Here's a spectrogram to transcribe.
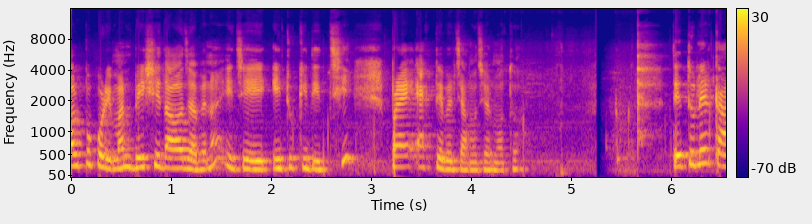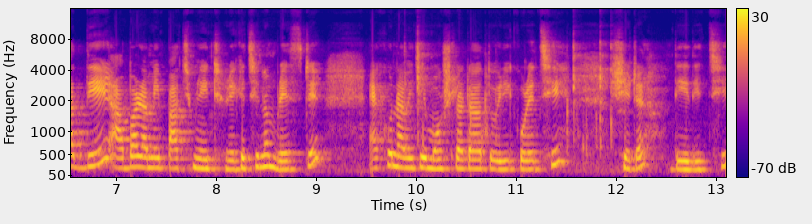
অল্প পরিমাণ, বেশি দেওয়া যাবে না, এই যে এইটুকি দিচ্ছি, প্রায় এক টেবিল চামচের মতো। তেঁতুলের কাঠ দিয়ে আবার আমি পাঁচ মিনিট রেখেছিলাম রেস্টে এখন আমি যে মশলাটা তৈরি করেছি, সেটা দিয়ে দিচ্ছি।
